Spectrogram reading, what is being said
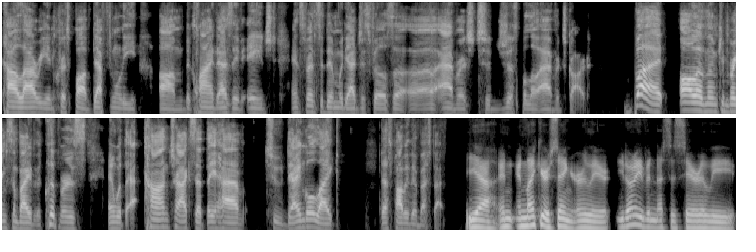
Kyle Lowry and Chris Paul definitely um, declined as they've aged, and Spencer Dinwiddie I just feel is a, a average to just below average guard. But all of them can bring somebody to the Clippers, and with the contracts that they have to dangle, like that's probably their best bet. Yeah, and and like you were saying earlier, you don't even necessarily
